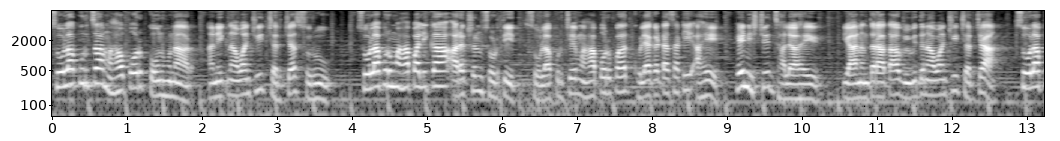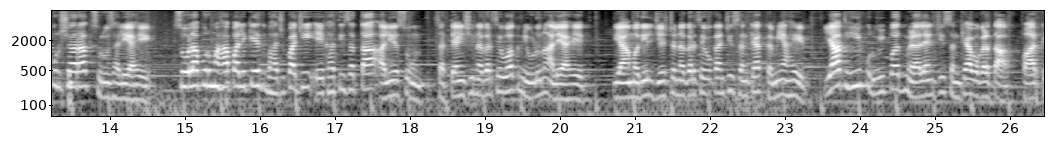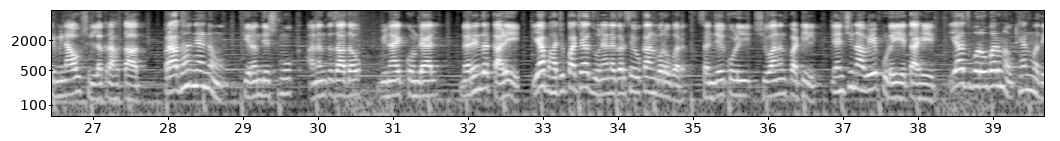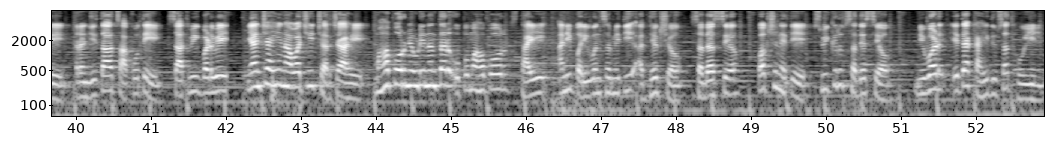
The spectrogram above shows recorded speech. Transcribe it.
सोलापूरचा महापौर कोण होणार? अनेक नावांची चर्चा सुरू. सोलापूर महापालिका आरक्षण सोडतीत. सोलापूरचे महापौरपद खुल्या गटासाठी आहे हे निश्चित झालं आहे. यानंतर आता विविध नावांची चर्चा सोलापूर शहरात सुरू झाली आहे. सोलापूर महापालिकेत भाजपाची एक हाती सत्ता आली असून सत्याऐंशी नगरसेवक निवडून आले आहेत. यामधील ज्येष्ठ नगरसेवकांची संख्या कमी आहे. यातही पूर्वीपद मिळाल्यांची संख्या वगळता फार कमी नाव शिल्लक राहतात. प्राधान्यानं किरण देशमुख अनंत जाधव विनायक कोंड्याल नरेंद्र काळे या भाजपाच्या जुन्या नगरसेवकांबरोबर संजय कोळी शिवानंद पाटील यांची नावे पुढे येत आहेत. याचबरोबर नौख्यांमध्ये रणजिता चाकोते सात्विक बडवे यांच्याही नावाची चर्चा आहे. महापौर निवडीनंतर उपमहापौर स्थायी आणि परिवहन समिती अध्यक्ष सदस्य पक्षनेते स्वीकृत सदस्य निवड येत्या काही दिवसात होईल.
